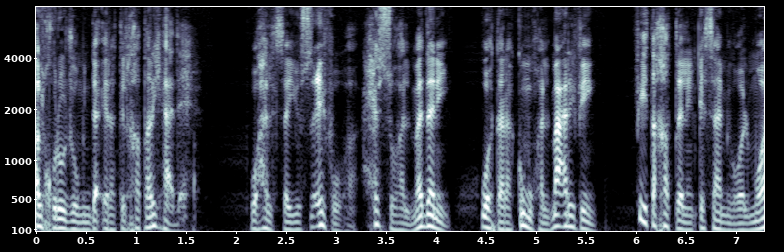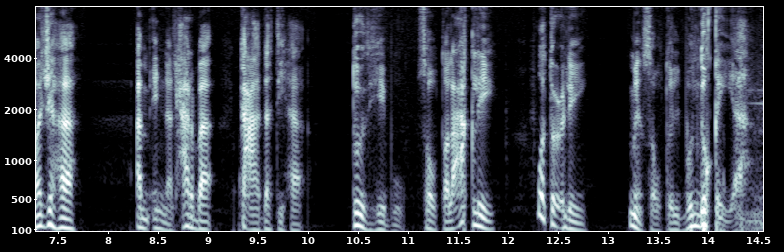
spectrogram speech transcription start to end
الخروج من دائرة الخطر هذه؟ وهل سيسعفها حسها المدني وتراكمها المعرفي في تخطي الانقسام والمواجهة؟ أم إن الحرب كعادتها تذهب صوت العقل وتعلي من صوت البندقية.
